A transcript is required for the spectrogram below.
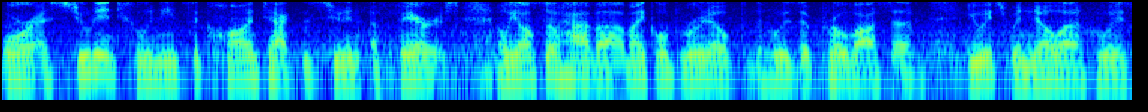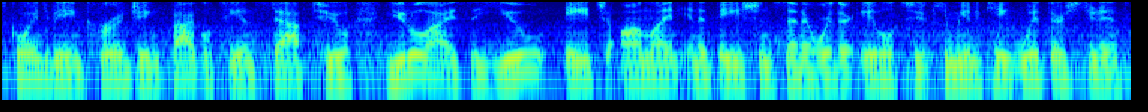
or a student who needs to contact the student affairs. And we also have uh, Michael Bruno, who is a provost of UH Manoa, who is going to be encouraging faculty and staff to utilize the UH Online Innovation Center where they're able to communicate with their students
